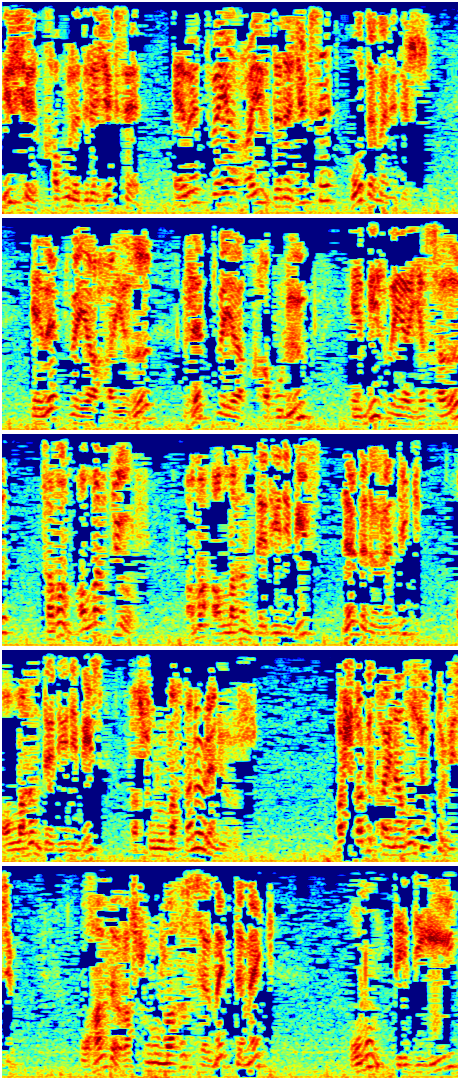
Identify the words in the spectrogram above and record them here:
bir şey kabul edilecekse, evet veya hayır denecekse o demelidir. Evet veya hayırı, red veya kabulü, emir veya yasağı tamam Allah diyor. Ama Allah'ın dediğini biz nereden öğrendik? Allah'ın dediğini biz Resulullah'tan öğreniyoruz. Başka bir kaynağımız yoktur bizim. O halde Resulullah'ı sevmek demek, onun dediği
